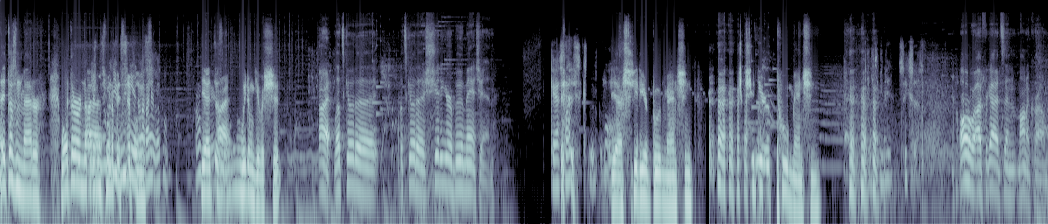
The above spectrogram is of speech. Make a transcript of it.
It doesn't matter whether or not it was one of his Whether you believe me or siblings. not, I don't- I don't Yeah, it doesn't. We don't give a shit. All right, let's go to let's go to Shittier Boo Mansion. Gaslight six. Oh, Yeah, shittier Boo mansion, shittier poo mansion. Success. oh, I forgot it's in monochrome.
